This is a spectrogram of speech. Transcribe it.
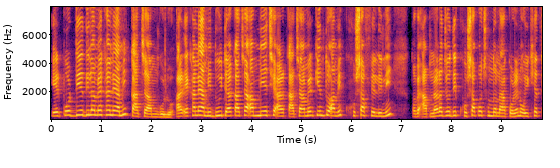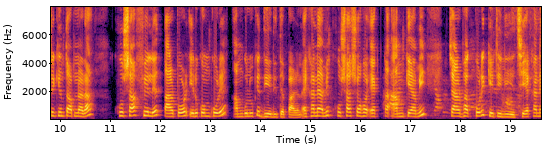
এরপর দিয়ে দিলাম এখানে আমি কাঁচা আমগুলো। আর এখানে আমি দুইটা কাঁচা আম নিয়েছি। আর কাঁচা আমের কিন্তু আমি খোসা ফেলিনি। তবে আপনারা যদি খোসা পছন্দ না করেন, ওই ক্ষেত্রে কিন্তু আপনারা খোসা ফেলে তারপর এরকম করে আমগুলোকে দিয়ে দিতে পারেন। এখানে আমি খোসা সহ একটা আমকে আমি চার ভাগ করে কেটে নিয়েছি। এখানে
